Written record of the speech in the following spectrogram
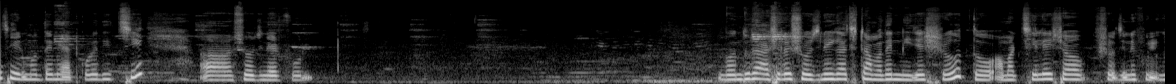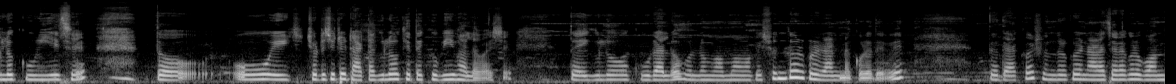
আছে, এর মধ্যে আমি অ্যাড করে দিচ্ছি সজনের ফুল। বন্ধুরা, আসলে সজনে গাছটা আমাদের নিজস্ব, তো আমার ছেলে সব সজনে ফুলগুলো কুড়িয়েছে। তো ও এই ছোটো ছোটো ডাটাগুলোও খেতে খুবই ভালোবাসে। তো এগুলো কুড়ালো, বলল মামা আমাকে সুন্দর করে রান্না করে দেবে। তো দেখো, সুন্দর করে নাড়াচাড়া করে বন্ধ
